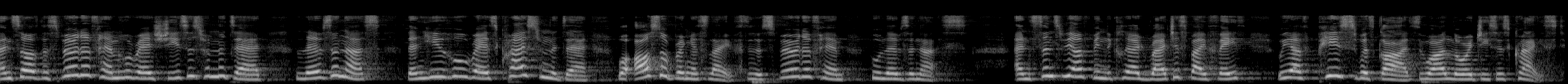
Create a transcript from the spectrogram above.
And so, if the spirit of him who raised Jesus from the dead lives in us, then he who raised Christ from the dead will also bring us life through the spirit of him who lives in us. And since we have been declared righteous by faith, we have peace with God through our Lord Jesus Christ.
